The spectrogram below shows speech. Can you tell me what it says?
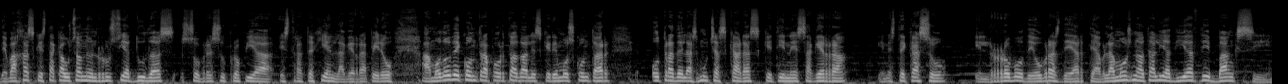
de bajas que está causando en Rusia dudas sobre su propia estrategia en la guerra. Pero a modo de contraportada les queremos contar otra de las muchas caras que tiene esa guerra, en este caso el robo de obras de arte. Hablamos, Natalia Díaz, de Banksy.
